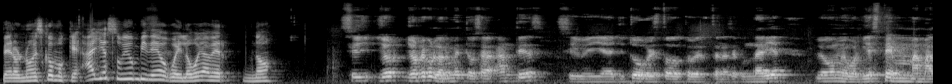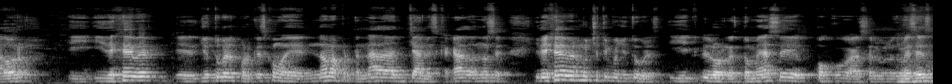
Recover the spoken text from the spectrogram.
Pero no es como que, ah, ya subí un video, güey, lo voy a ver. No. Sí, yo, yo regularmente, o sea, antes sí veía youtubers, todo, todo esto en la secundaria. Luego me volví este mamador y, dejé de ver eh, youtubers porque es como de no me aportan nada, ya me es cagado, no sé. Y dejé de ver mucho tiempo youtubers. Y lo retomé hace poco, hace algunos meses,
